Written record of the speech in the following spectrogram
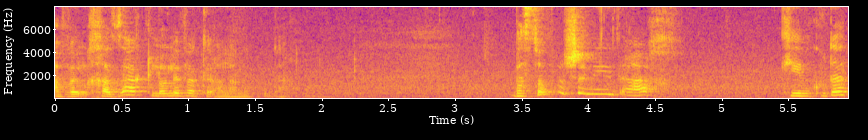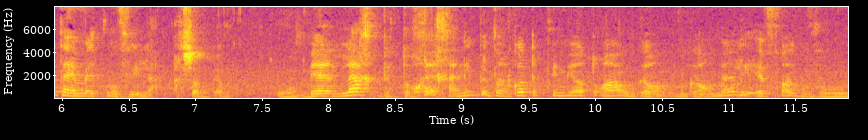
אבל חזק לא לוותר על הנקודה. בסוף השני ידעך, כי נקודת האמת מובילה. עכשיו גם, הוא אומר לך בתוכך, אני בדרגות הפנימיות רואה, הוא גם, הוא גם אומר לי איפה הגבול.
